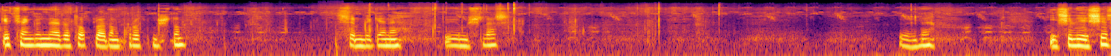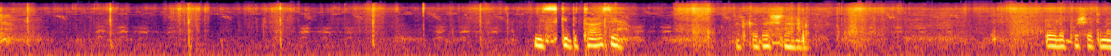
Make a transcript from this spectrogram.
Geçen günlerde topladım, kurutmuştum. Şimdi gene büyümüşler. Böyle yeşil yeşil. Mis gibi taze. Arkadaşlarım. Böyle poşetime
